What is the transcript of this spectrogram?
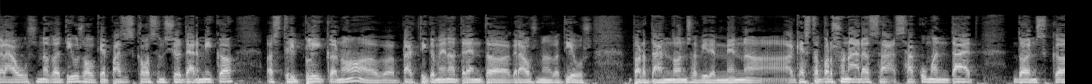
graus negatius el que passa és que la sensació tèrmica es triplica no? eh, pràcticament a 30 graus negatius per tant doncs evidentment eh, aquesta persona ara s'ha comentat doncs que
